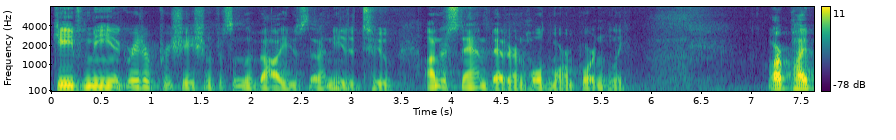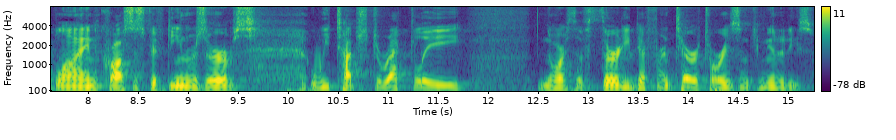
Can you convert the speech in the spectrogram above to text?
gave me a greater appreciation for some of the values that I needed to understand better and hold more importantly. Our pipeline crosses 15 reserves. We touch directly north of 30 different territories and communities.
